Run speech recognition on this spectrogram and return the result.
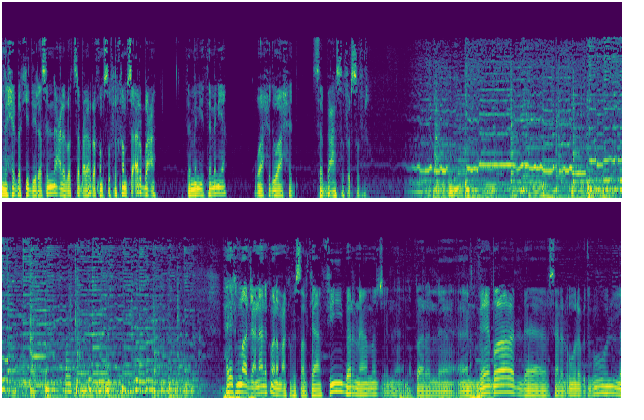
نحب أكيد يراسلنا على الواتساب على الرقم 054 ثمانية ثمانية واحد واحد سبعة صفر صفر. حياكم الله رجعنا لكم أنا معكم فيصل كاف في برنامج النظارة البيضاء الرسالة الأولى بتقول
